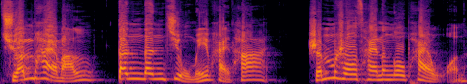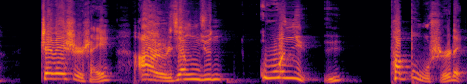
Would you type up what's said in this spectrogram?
全派完了，单单就没派他呀？什么时候才能够派我呢？这位是谁？二将军关羽。他不时的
